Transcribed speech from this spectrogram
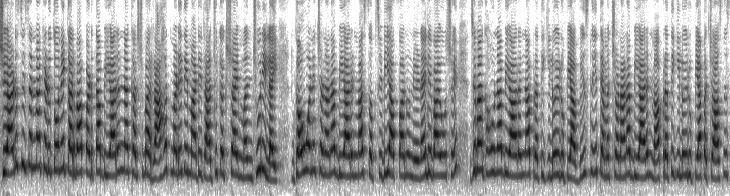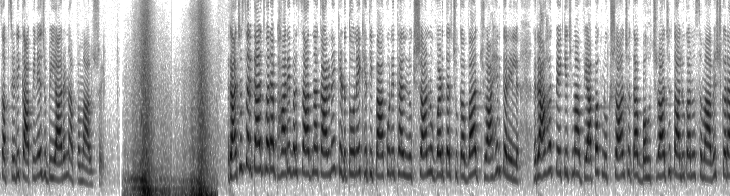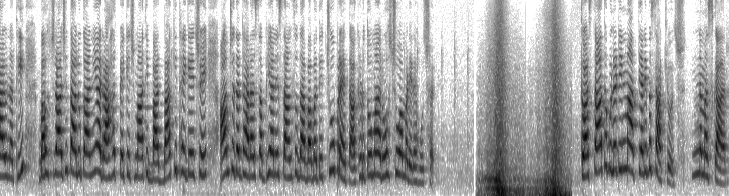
શિયાળુ સિઝનમાં ખેડૂતોને કરવા પડતા બિયારણના ખર્ચમાં રાહત મળે તે માટે રાજ્ય કક્ષાએ મંજૂરી લઈ ઘઉં અને ચણાના બિયારણમાં સબસિડી આપવાનો નિર્ણય લેવાયો છે, જેમાં ઘઉંના બિયારણના પ્રતિ કિલોએ રૂપિયા વીસની તેમજ ચણાના બિયારણમાં પ્રતિ કિલોએ રૂપિયા પચાસની સબસિડી કાપીને જ બિયારણ આપવામાં આવશે. રાજ્ય સરકાર દ્વારા ભારે વરસાદના કારણે ખેડૂતોને ખેતી પાકોને થયેલ નુકસાનનું વળતર ચૂકવવા જાહેર કરેલ રાહત પેકેજમાં વ્યાપક નુકસાન છતાં બહુચરાજ તાલુકાનો સમાવેશ કરાયો નથી. બહુચરાજ તાલુકાની આ રાહત પેકેજમાંથી બાદબાકી થઈ ગઈ છે. આમ છતાં ધારાસભ્ય અને સાંસદ આ બાબતે ચૂપ રહેતા ખેડૂતોમાં રોષ જોવા મળી રહ્યો છે. તો આ સાત બુલેટિનમાં અત્યારે બસ આટલું જ. નમસ્કાર.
